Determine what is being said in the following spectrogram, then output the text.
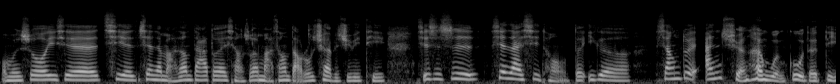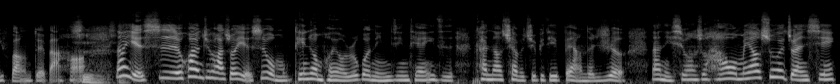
我们说一些企业现在马上大家都在想说要马上导入 ChatGPT，其实是现在系统的一个。相对安全和稳固的地方，对吧？哈，那也是。换句话说，也是我们听众朋友，如果您今天一直看到 ChatGPT 非常的热，那你希望说，好，我们要数位转型，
